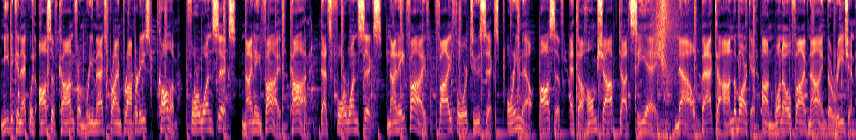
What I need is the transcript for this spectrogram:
Need to connect with Asif Khan from Remax Prime Properties? Call him 416 985 Khan. That's 416 985 5426. Or email asif at thehomeshop.ca. Now, back to On the Market on 1059 The Region.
